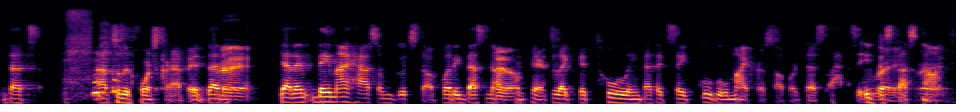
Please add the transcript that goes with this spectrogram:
that's absolute horse crap. It, that right. Yeah they, they might have some good stuff, but it does not yeah. compare to like the tooling that let's say Google, Microsoft, or Tesla has. It right, just does right. not.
